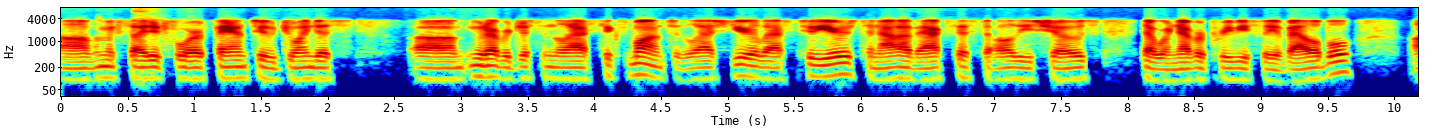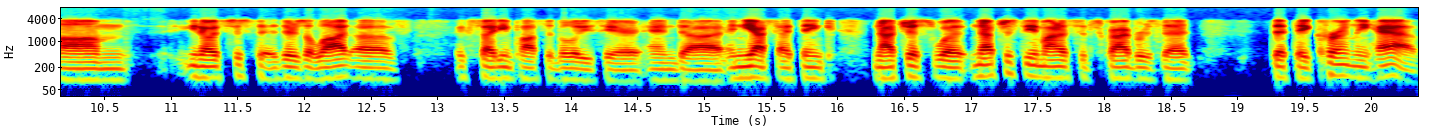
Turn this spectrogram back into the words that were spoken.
Um, I'm excited for fans who have joined us, um, whatever, just in the last six months or the last year, last two years, to now have access to all these shows that were never previously available. Um, you know, it's just there's a lot of exciting possibilities here, and uh, and yes, I think not just what not just the amount of subscribers that that they currently have,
